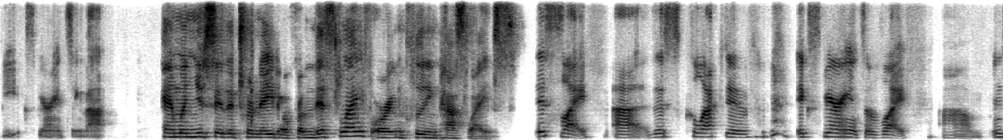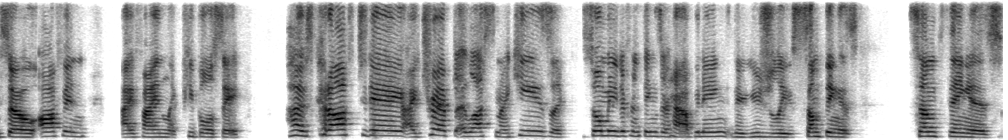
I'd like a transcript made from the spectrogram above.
be experiencing that. And when you say the tornado from this life or including past lives? This life, uh, this collective experience of life. Um, and so often I find like people say, I was cut off today. I tripped. I lost my keys. Like so many different things are happening. They're usually something is something is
